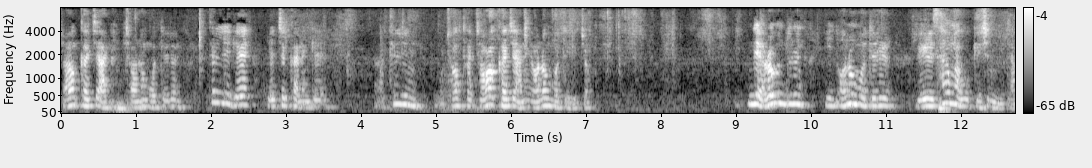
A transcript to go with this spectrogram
정확하지 않은 언어 모델은 틀리게 예측하는 게 아, 틀린 뭐 정확하, 정확 하지 않은 언어 모델이죠. 근데 여러분들은 이 언어 모델을 매일 사용하고 계십니다.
